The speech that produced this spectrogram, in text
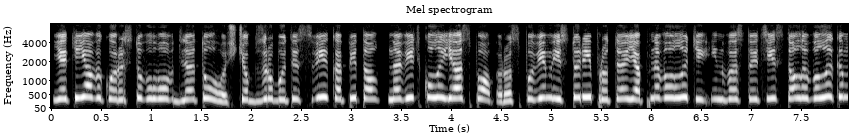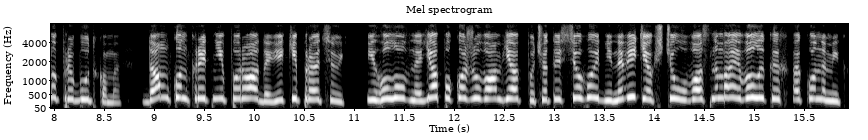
які я використовував для того, щоб зробити свій капітал, навіть коли я спав. Розповім історії про те, як невеликі інвестиції стали великими прибутками. Дам конкретні поради, які працюють. І головне, я покажу вам, як почати сьогодні, навіть якщо у вас немає великих економік,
